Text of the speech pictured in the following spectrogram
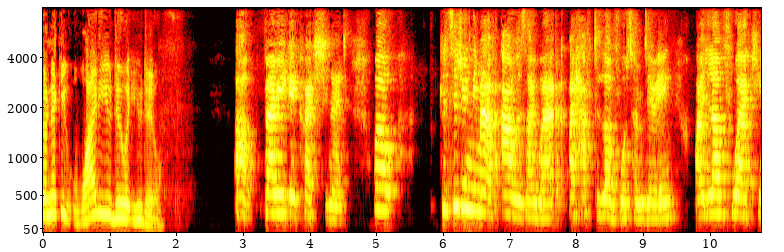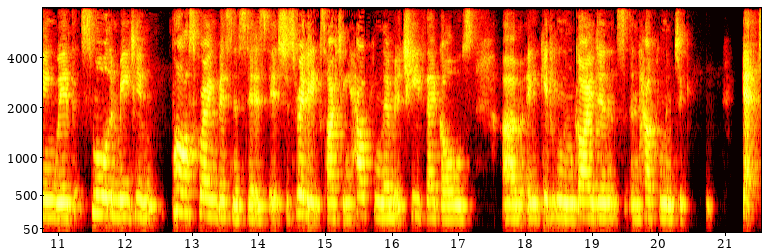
So, Nicky, why do you do what you do? Oh, very good question, Ed. Well, considering the amount of hours I work, I have to love what I'm doing. I love working with small and medium fast growing businesses, it's just really exciting helping them achieve their goals um, and giving them guidance and helping them to get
